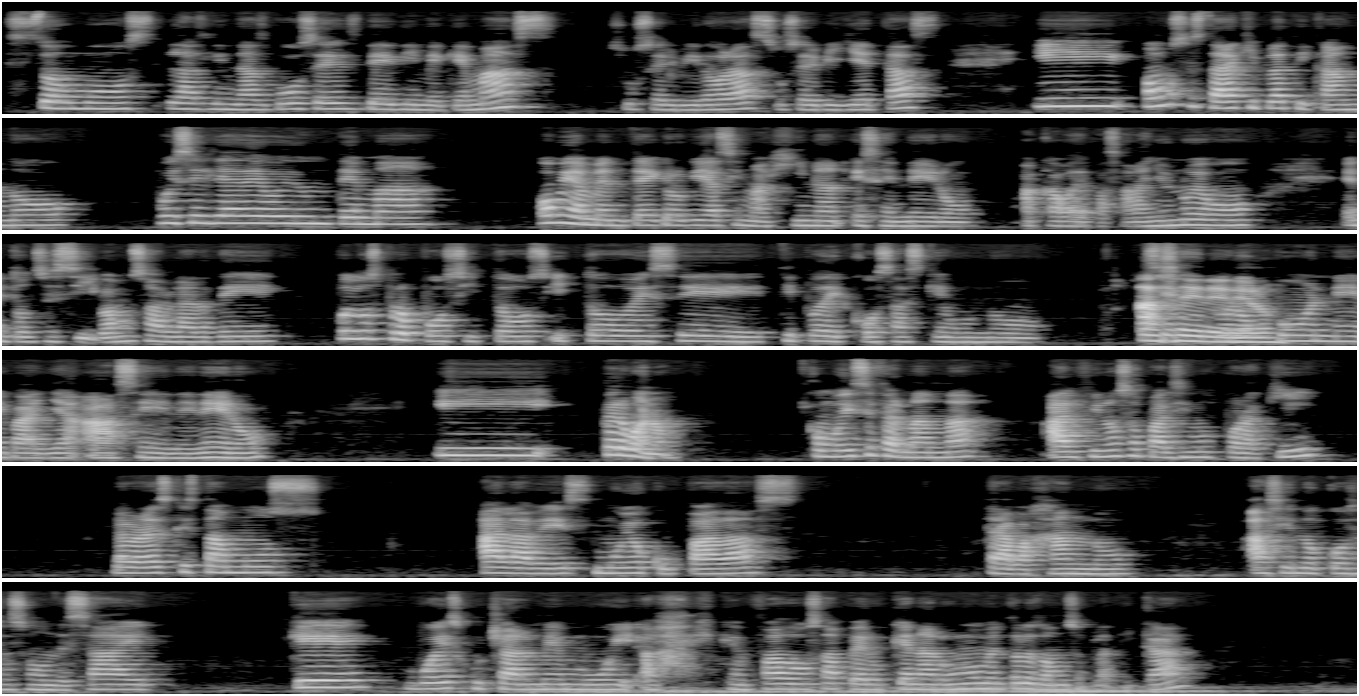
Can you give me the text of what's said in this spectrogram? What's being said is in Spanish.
somos las lindas voces de Dime qué más, sus servidoras, sus servilletas. Y vamos a estar aquí platicando, pues el día de hoy, un tema Obviamente, creo que ya se imaginan, es enero, acaba de pasar año nuevo, entonces sí, vamos a hablar de pues, los propósitos y todo ese tipo de cosas que uno hace en enero. propone, vaya, hace en enero. Y, pero bueno, como dice Fernanda, al fin nos aparecimos por aquí. La verdad es que estamos a la vez muy ocupadas, trabajando, haciendo cosas on the side, que voy a escucharme muy, ay, qué enfadosa, pero que en algún momento les vamos a platicar.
